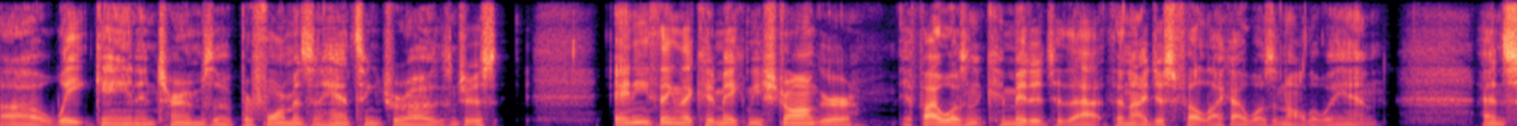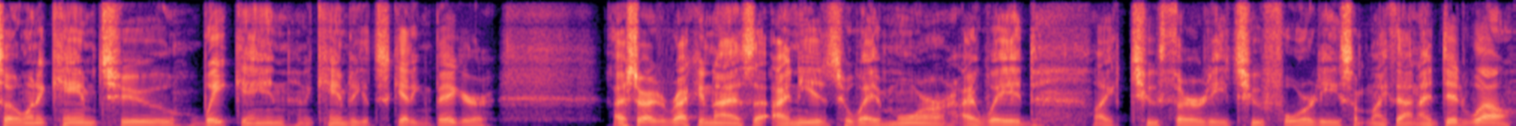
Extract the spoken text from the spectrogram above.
uh, weight gain, in terms of performance enhancing drugs, and just anything that could make me stronger. If I wasn't committed to that, then I just felt like I wasn't all the way in. And so when it came to weight gain and it came to just getting bigger, I started to recognize that I needed to weigh more. I weighed like 230, 240, something like that. And I did well.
